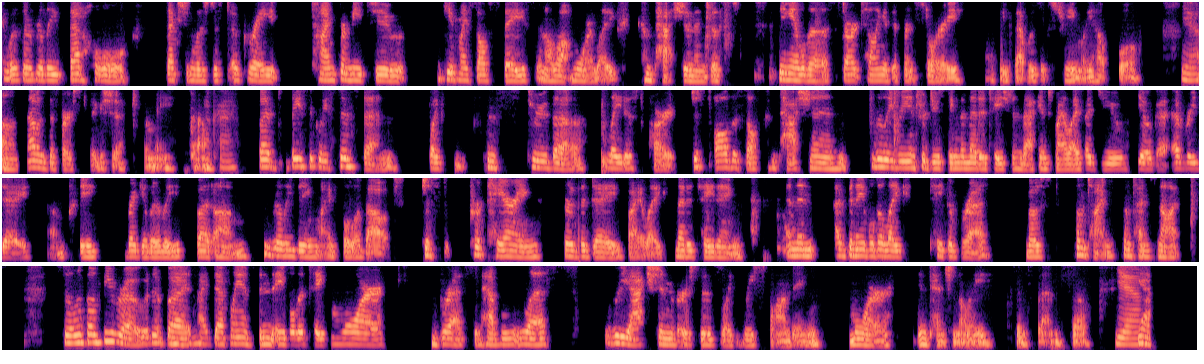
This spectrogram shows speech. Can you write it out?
it was a really, that whole section was just a great time for me to give myself space and a lot more like compassion and just being able to start telling a different story. I think that was extremely helpful. Yeah. Um, that was the first big shift for me. So, okay. But basically, since then, like since through the latest part, just all the self compassion, really reintroducing the meditation back into my life. I do yoga every day, um, pretty regularly, but um, really being mindful about just preparing for the day by like meditating. And then I've been able to like take a breath most sometimes, sometimes not. It's still a bumpy road, but mm-hmm. I definitely have been able to take more breaths and have less reaction versus like responding more intentionally since then. So, yeah. Yeah.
